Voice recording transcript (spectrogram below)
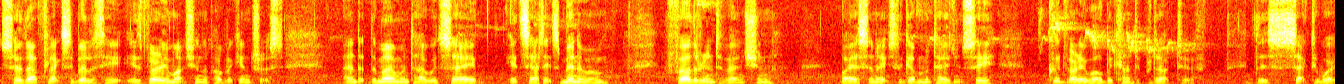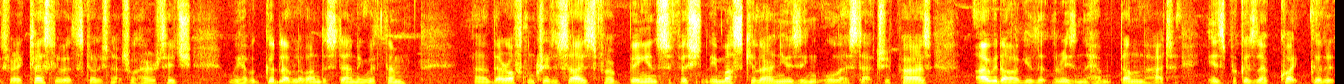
So that flexibility is very much in the public interest. And at the moment, I would say it's at its minimum. Further intervention by SNH, the government agency, could very well be counterproductive. This sector works very closely with Scottish Natural Heritage. We have a good level of understanding with them. Uh, they're often criticised for being insufficiently muscular and using all their statutory powers. I would argue that the reason they haven't done that is because they're quite good at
